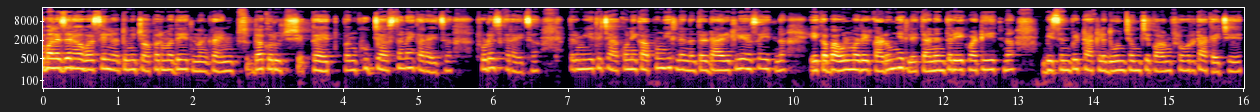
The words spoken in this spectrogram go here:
तुम्हाला जर हवं असेल ना तुम्ही चॉपरमध्ये आहेत ना ग्राइंडसुद्धा करू शकतायत पण खूप जास्त नाही करायचं थोडंच करायचं. तर मी इथे चाकूने कापून घेतल्यानंतर डायरेक्टली असं येत ना एका बाउलमध्ये काढून घेतले. त्यानंतर एक वाटी येत ना बेसनपीठ टाकलं दोन चमचे कॉर्नफ्लोअर टाकायचे आहेत.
